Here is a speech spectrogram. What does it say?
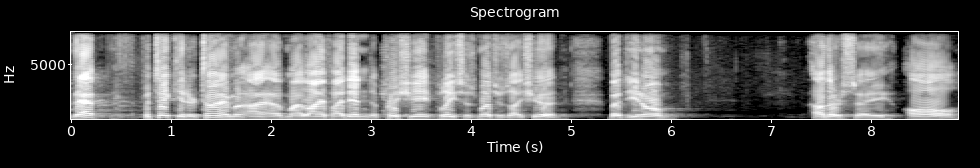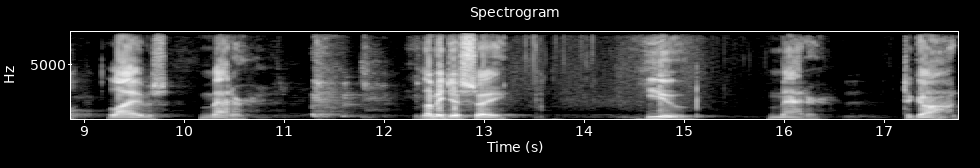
that particular time of my life, I didn't appreciate police as much as I should. But you know, others say all lives matter. Let me just say, you matter to God.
